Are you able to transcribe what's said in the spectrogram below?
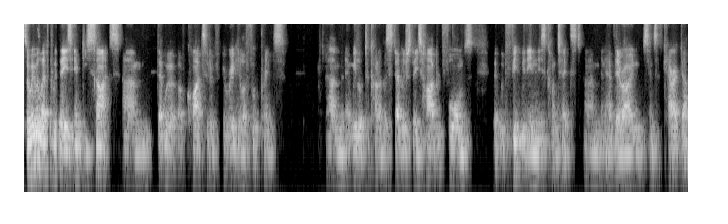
So we were left with these empty sites um, that were of quite sort of irregular footprints. Um, and we looked to kind of establish these hybrid forms that would fit within this context um, and have their own sense of character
